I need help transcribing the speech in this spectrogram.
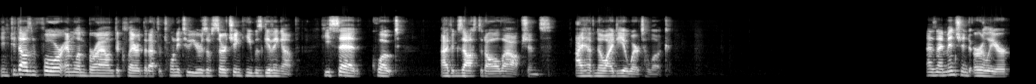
In 2004, Emlyn Brown declared that after 22 years of searching, he was giving up. He said, quote, I've exhausted all the options. I have no idea where to look. As I mentioned earlier,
